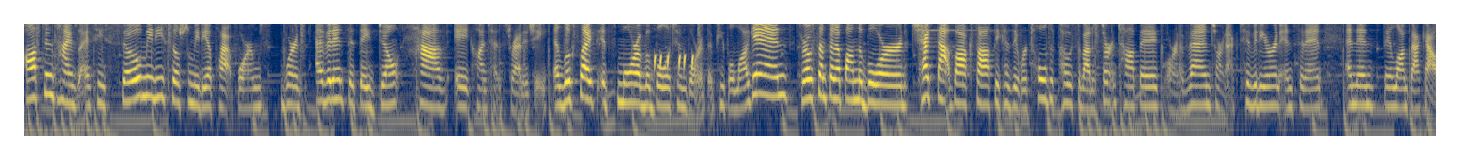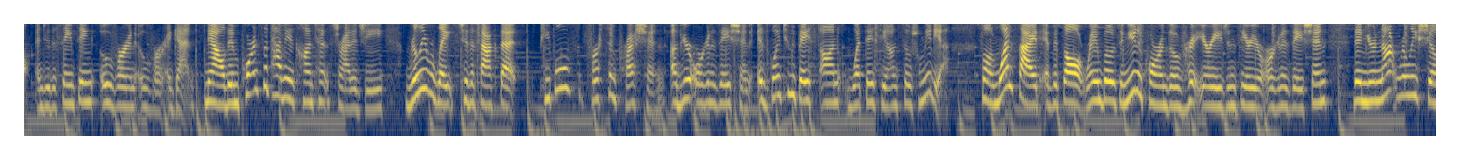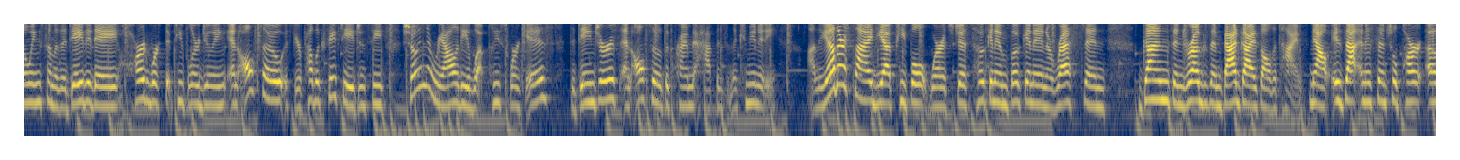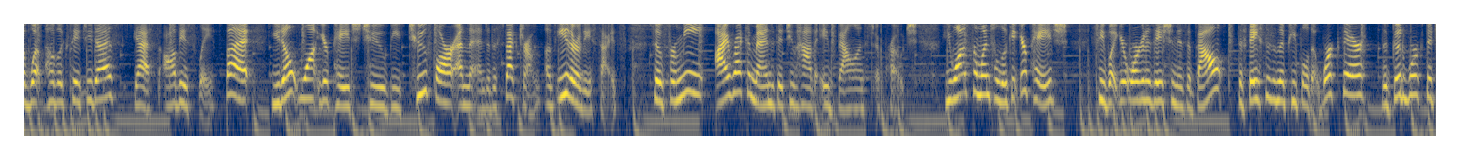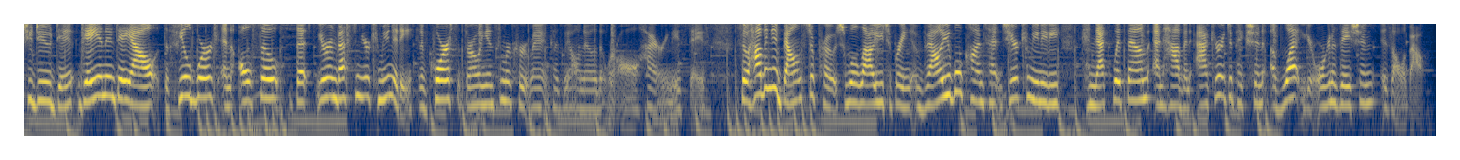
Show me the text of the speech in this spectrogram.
Oftentimes, I see so many social media platforms where it's evident that they don't have a content strategy. It looks like it's more of a bulletin board that people log in, throw something up on the board, check that box off because they were told to post about a certain topic or an event or an activity or an incident, and then they log back out and do the same thing over and over again. Now, the importance of having a content strategy really relates to the fact that people's first impression of your organization is going to be based on what they see on social media. So on one side, if it's all rainbows and unicorns over at your agency or your organization, then you're not really showing some of the day-to-day hard work that people are doing. And also, if you're a public safety agency, showing the reality of what police work is, the dangers, and also the crime that happens in the community. On the other side, you have people where it's just hooking and booking and arrests and guns and drugs and bad guys all the time. Now, is that an essential part of what public safety does? Yes, obviously. But you don't want your page to be too far on the end of the spectrum of either of these sides. So for me, I recommend that you have a balanced approach. You want someone to look at your page, see what your organization is about, the faces and the people that work there, the good work that you do day, day, in and day out, the field work, and also that you're investing in your community. And of course, throwing in some recruitment because we all know that we're all hiring these days. So having a balanced approach will allow you to bring valuable content to your community, connect with them, and have an accurate depiction of what your organization is all about.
